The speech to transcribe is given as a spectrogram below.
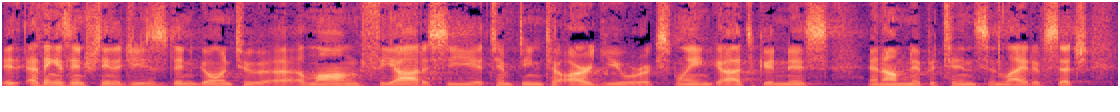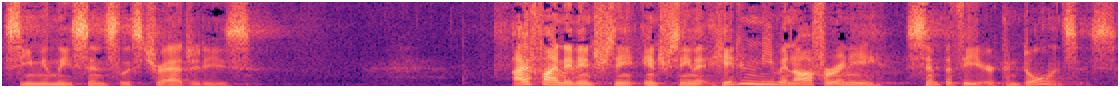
it, I think it's interesting that Jesus didn't go into a, a, long theodicy attempting to argue or explain God's goodness and omnipotence in light of such seemingly senseless tragedies. I find it interesting, interesting that he didn't even offer any sympathy or condolences.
